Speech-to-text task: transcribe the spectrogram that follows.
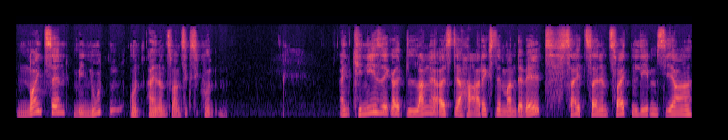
19 Minuten und 21 Sekunden. Ein Chinese galt lange als der haarigste Mann der Welt. Seit seinem zweiten Lebensjahr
